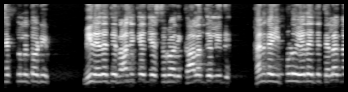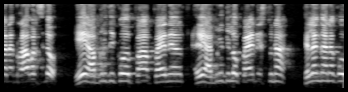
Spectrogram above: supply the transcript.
శక్తులతోటి మీరు ఏదైతే రాజకీయం చేస్తున్నారో అది కాలం చెల్లింది. కనుక ఇప్పుడు ఏదైతే తెలంగాణకు రావాల్సిందో ఏ అభివృద్ధికో పయన ఏ అభివృద్ధిలో పయనిస్తున్న తెలంగాణకు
